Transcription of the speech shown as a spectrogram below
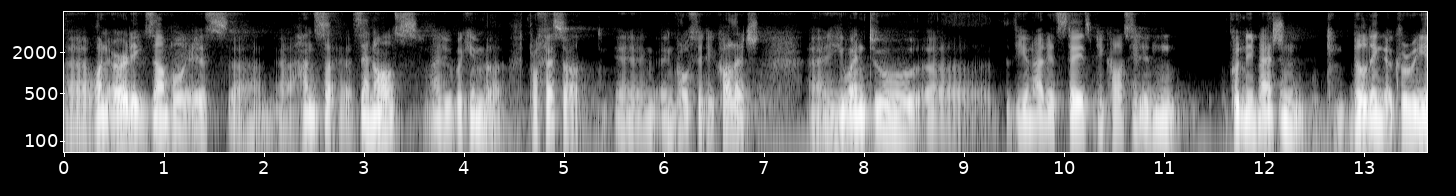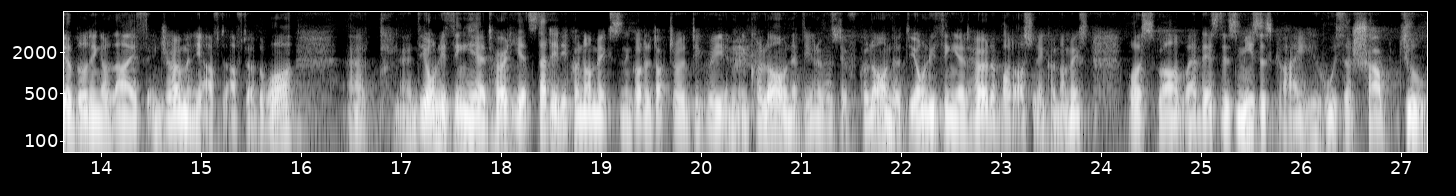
Uh, one early example is uh, uh Hans Sennholz, right, who became a professor in, in Grove City College. And he went to uh, the United States because he didn't couldn't imagine building a career, building a life in Germany after after the war. Uh, and the only thing he had heard, he had studied economics and got a doctorate degree in, in, Cologne at the University of Cologne. That the only thing he had heard about Austrian economics was, well, well there's this Mises guy who is a sharp Jew.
